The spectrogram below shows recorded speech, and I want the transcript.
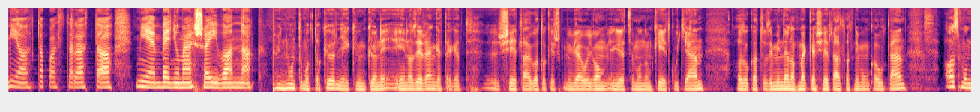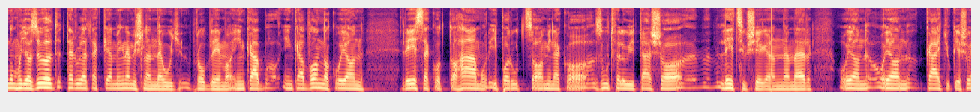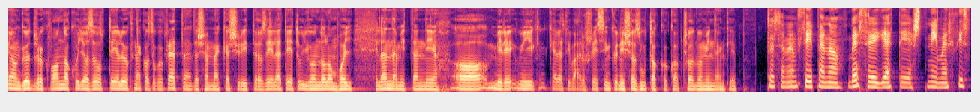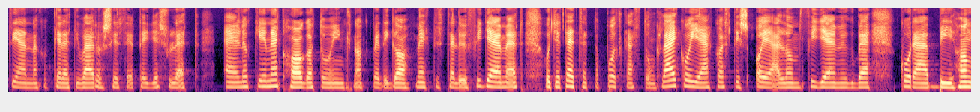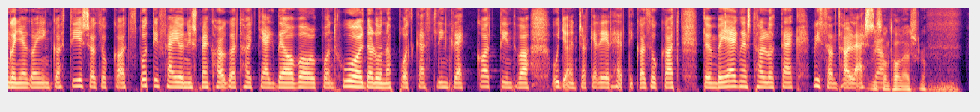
mi a tapasztalata, milyen benyomásai vannak? Mint mondtam, ott a környékünkön én azért rengeteget sétálgatok, és mivel, hogy van, még egyszer mondom, két kutyám, azokat azért minden nap meg kell sétáltatni munka után. Azt mondom, hogy a zöld területekkel még nem is lenne úgy probléma, inkább, inkább vannak olyan részek ott a Hámor Ipar utca, aminek az útfelújítása létszüksége lenne, mert olyan, olyan kátyuk és olyan gödrök vannak, hogy az ott élőknek azok rettenetesen megkeseríti az életét. Úgy gondolom, hogy lenne mit tenni a mi, mi keleti városrészünkön is az utakkal kapcsolatban mindenképp. Köszönöm szépen a beszélgetést Német Krisztiánnak, a Keleti Városrészért Egyesület elnökének, hallgatóinknak pedig a megtisztelő figyelmet. Hogyha tetszett a podcastunk, lájkolják azt, és ajánlom figyelmükbe korábbi hanganyagainkat is, azokat Spotify-on is meghallgathatják, de a vaol.hu oldalon a podcast linkre kattintva ugyancsak elérhetik azokat. Tömböly Ágnest hallották, viszont hallásra! Viszont hallásra!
